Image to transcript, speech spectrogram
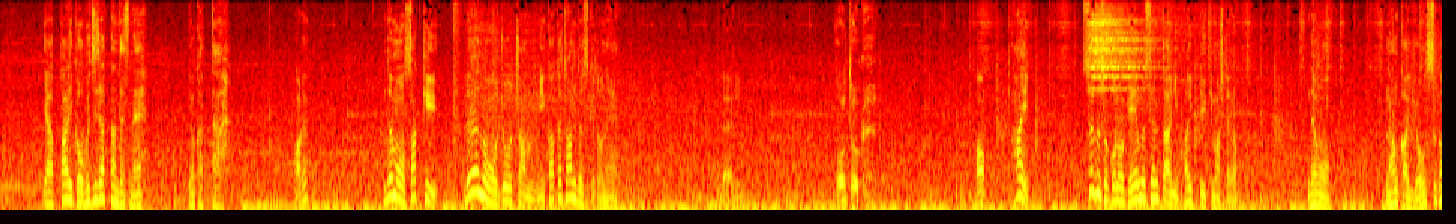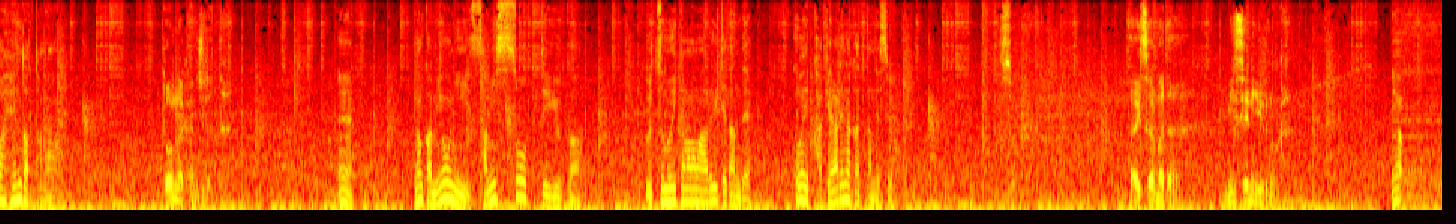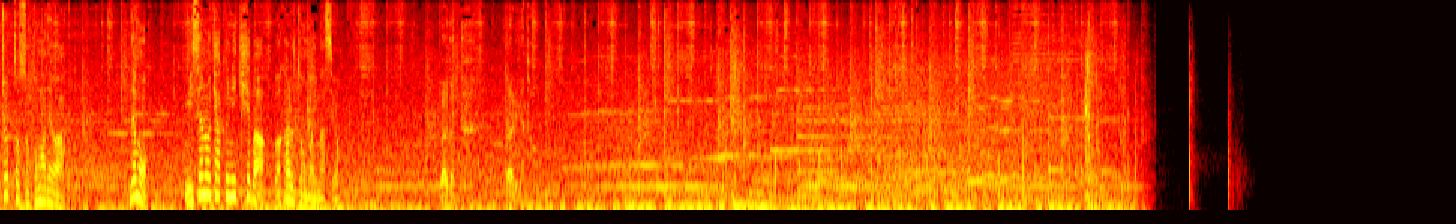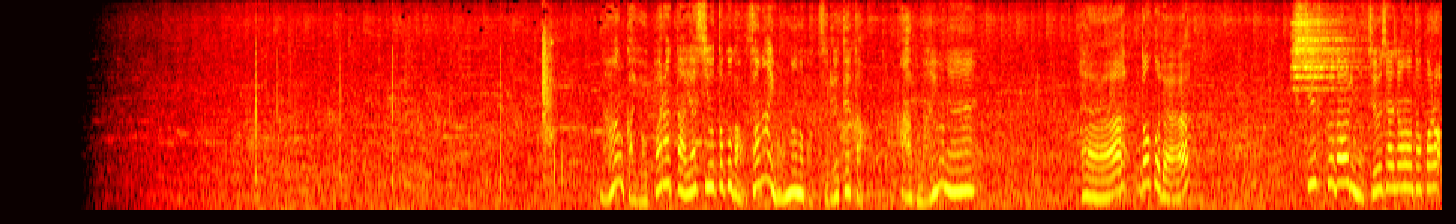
やっぱりご無事だったんですね。よかった。あれ？でもさっき例のお嬢ちゃん見かけたんですけどね。何？本当か？あはい。すぐそこのゲームセンターに入っていきましたよ。でもなんか様子が変だったな。どんな感じだった？ええ。なんか妙に寂しそうっていうかうつむいたまま歩いてたんで声かけられなかったんですよ。そうか。あいつはまだ店にいるのか。いやちょっとそこまでは。でも店の客に聞けばわかると思いますよ。分かった。ありがとう男が幼い女の子連れてた。危ないよね。へえどこで？七福通りの駐車場のところ。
